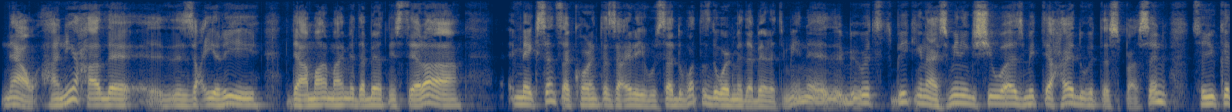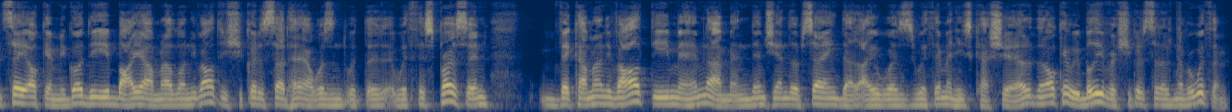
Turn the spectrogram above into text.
Now, haniha le zairi de amar mai medaberet nistera, it makes sense according to Zairi, who said, What does the word medaberet mean? It's speaking nice, meaning she was mitahed with this person. So you could say, Okay, migodi ibaya amralo nivalti. She could have said, Hey, I wasn't with the, with this person. And then she ended up saying that I was with him and he's kasher. Then okay, we believe her. She could have said I was never with him.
